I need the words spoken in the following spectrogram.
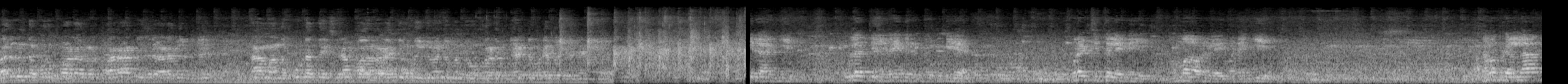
வருகின்ற பொறுப்பாளர்கள் பாராட்டுகிற அளவிற்கு நாம் அந்த கூட்டத்தை சிறப்பாக நடத்தி முடிக்க வேண்டும் என்று உங்களிடம் கேட்டு விடைபெறுகிறேன். உள்ளத்தில் இணைந்திருக்கக்கூடிய புரட்சி தலைவி அம்மா அவர்களை வணங்கி நமக்கெல்லாம்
